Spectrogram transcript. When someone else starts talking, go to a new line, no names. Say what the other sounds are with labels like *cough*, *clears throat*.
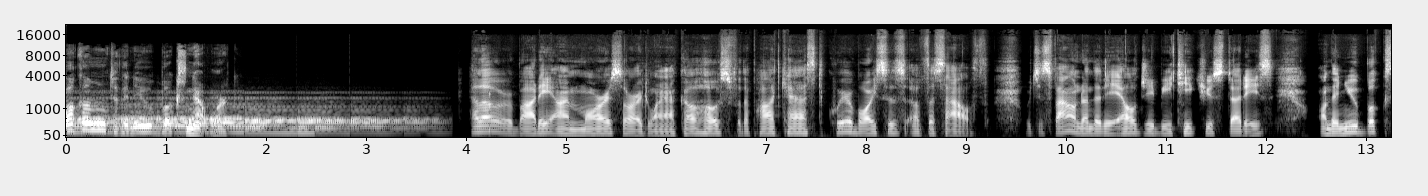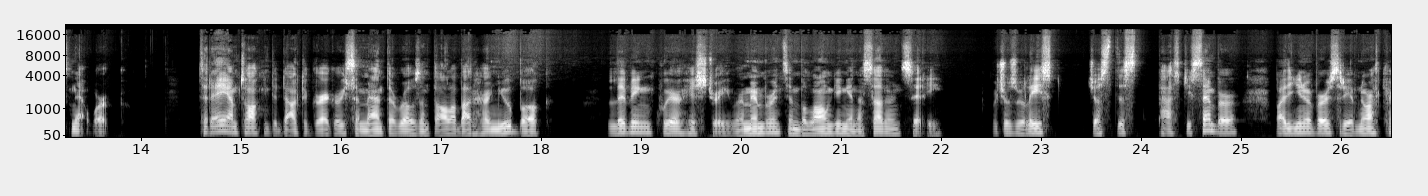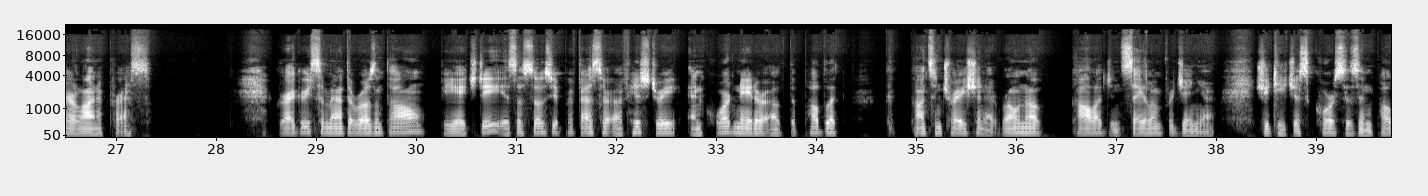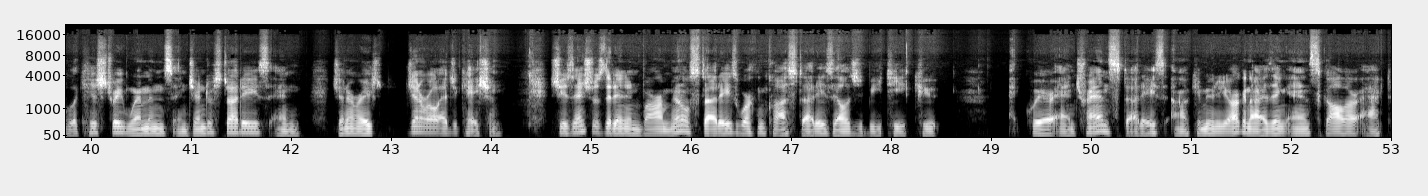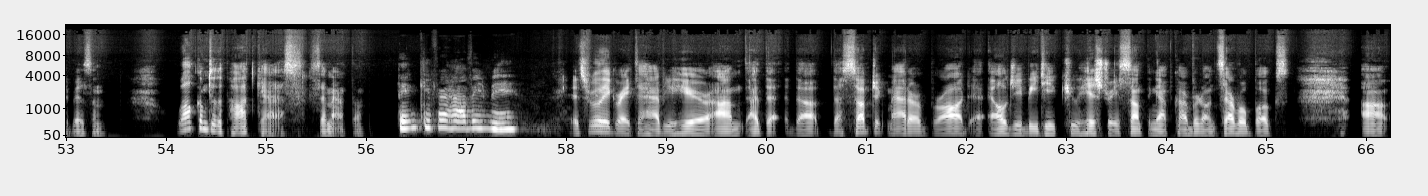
Welcome to the New Books Network.
Hello, everybody. I'm Morris Ordway, co host for the podcast Queer Voices of the South, which is found under the LGBTQ Studies on the New Books Network. Today, I'm talking to Dr. Gregory Samantha Rosenthal about her new book, Living Queer History Remembrance and Belonging in a Southern City, which was released just this past December by the University of North Carolina Press. Gregory Samantha Rosenthal, PhD, is Associate Professor of History and Coordinator of the Public Concentration at Roanoke College in Salem, Virginia. She teaches courses in public history, women's and gender studies, and general education. She is interested in environmental studies, working class studies, LGBTQ, queer and trans studies, uh, community organizing, and scholar activism. Welcome to the podcast, Samantha.
Thank you for having me
it's really great to have you here. Um, the, the, the subject matter of broad LGBTQ history is something I've covered on several books uh,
